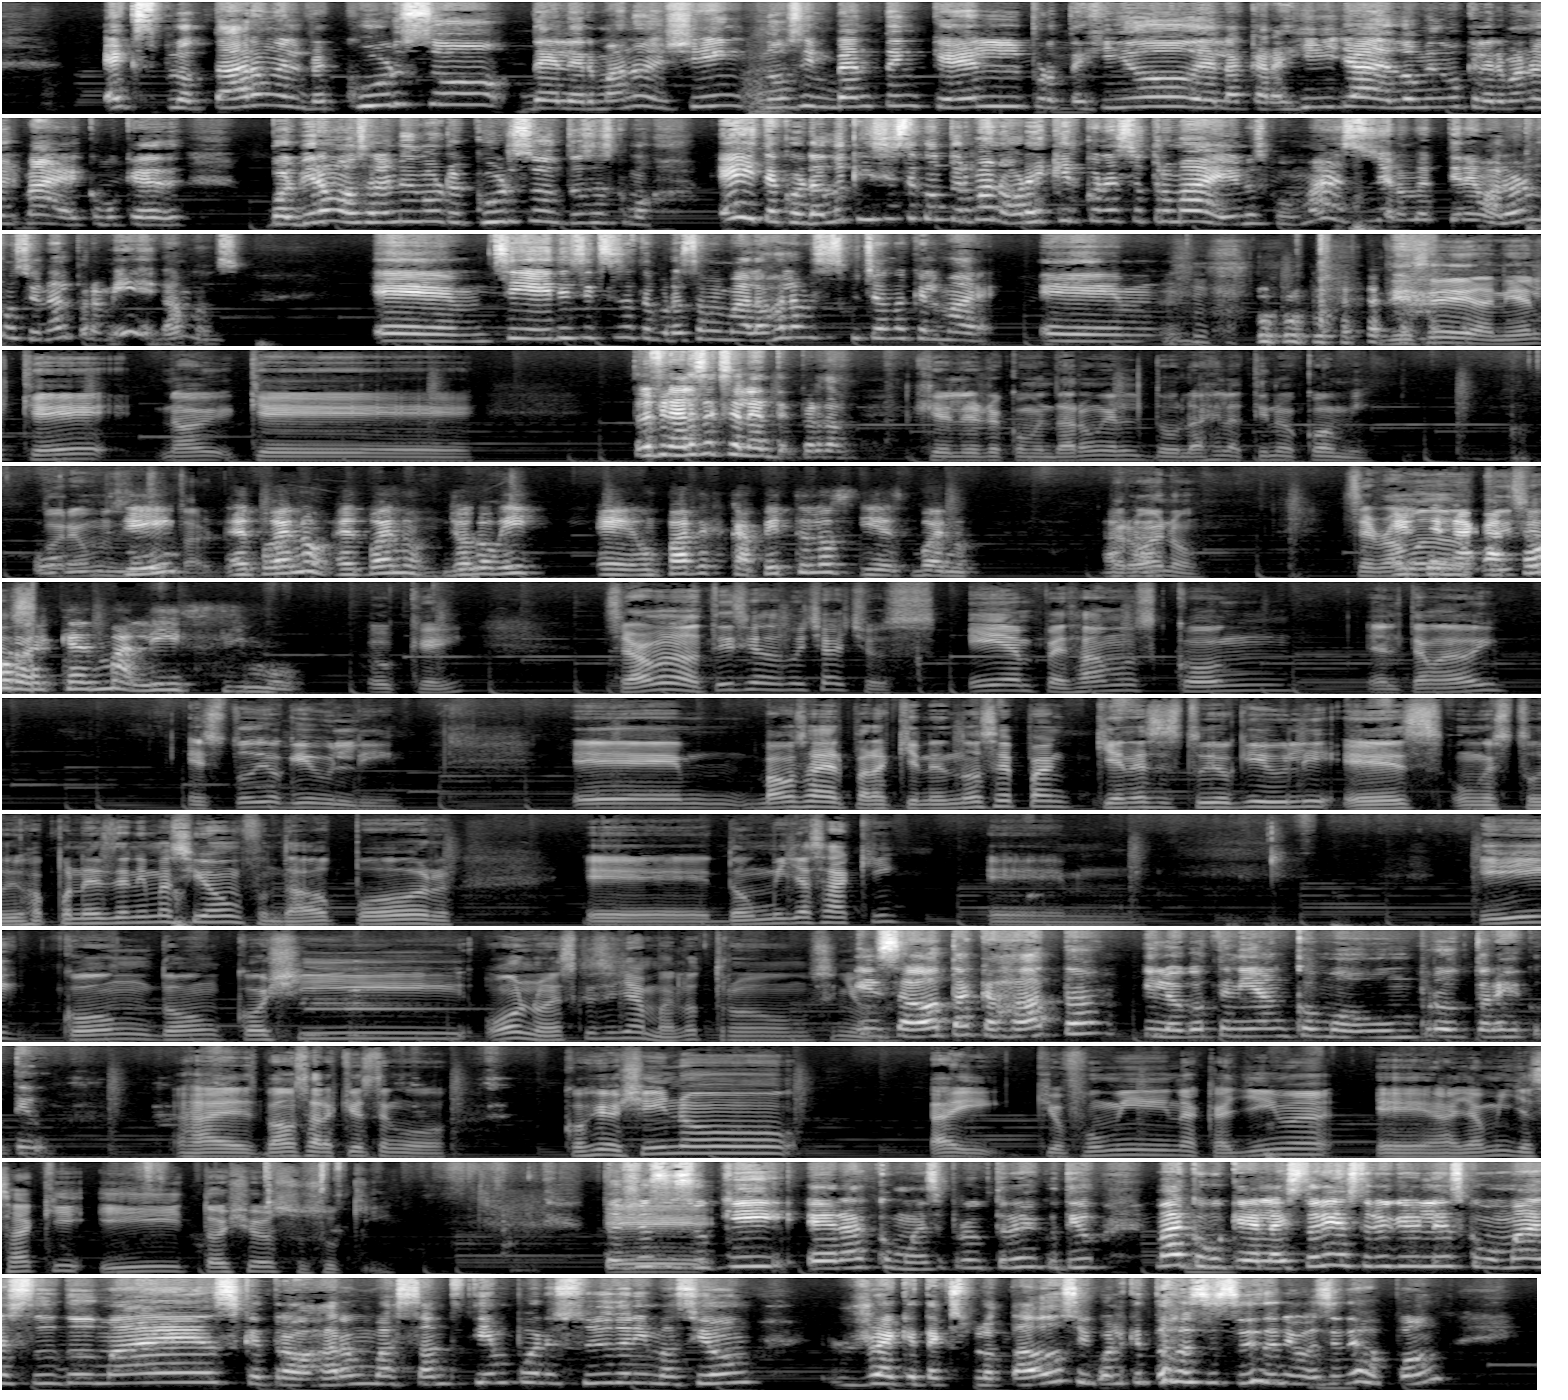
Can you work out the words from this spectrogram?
explotaron el recurso del hermano de Shin, no se inventen que el protegido de la carajilla es lo mismo que el hermano de mae, como que volvieron a usar el mismo recurso, entonces como, hey, ¿te acordás lo que hiciste con tu hermano? Ahora hay que ir con este otro mae, y uno es como, mae, eso ya no me tiene valor emocional para mí, digamos. Eh, sí, 86 esa temporada está muy mala, ojalá me esté escuchando aquel mae. Eh, Dice Daniel que, no, que, pero al final es excelente, perdón. que le recomendaron el doblaje latino de Comi. Podríamos Sí, intentarlo. es bueno, es bueno. Yo lo vi eh, un par de capítulos y es bueno. Pero bueno, el cerramos de las Nagatoro, el que es malísimo. Ok. Cerramos las noticias, muchachos. Y empezamos con el tema de hoy. Estudio Ghibli. Eh, vamos a ver, para quienes no sepan quién es Estudio Ghibli, es un estudio japonés de animación fundado por eh, Don Miyazaki eh, y con Don Koshi Ono, es que se llama el otro señor. Isao Takahata y luego tenían como un productor ejecutivo. Ajá, es- vamos a ver, aquí los tengo. Koji hay Kyofumi Nakajima, eh, Hayao Miyazaki y Toshio Suzuki. Toshio Eh, Suzuki era como ese productor ejecutivo. Ma, como que la historia de Studio Ghibli es como más estos dos maes que trabajaron bastante tiempo en estudios de animación, requete explotados, igual que todos los estudios de animación de Japón.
